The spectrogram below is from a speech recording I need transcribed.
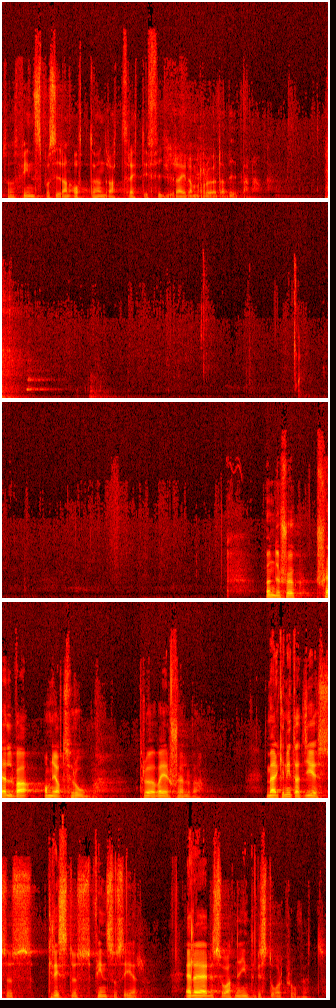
som finns på sidan 834 i de röda biblarna. Undersök själva om ni har tro. Pröva er själva. Märker ni inte att Jesus Kristus finns hos er? Eller är det så att ni inte består provet?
